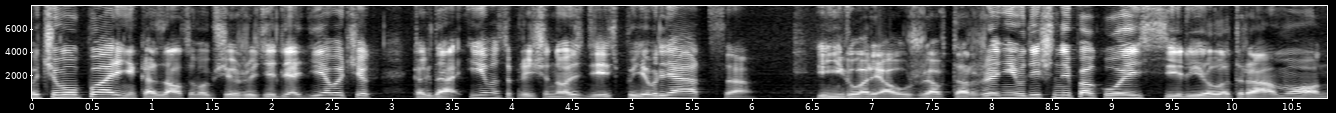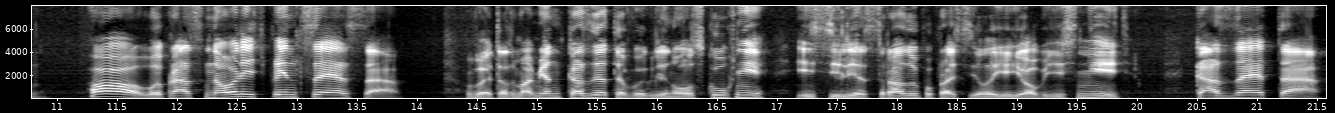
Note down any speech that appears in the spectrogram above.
Почему парень оказался в общежитии для девочек, когда им запрещено здесь появляться? И не говоря уже о вторжении в личный покой Силии Латрамон. «О, вы проснулись, принцесса!» В этот момент Казета выглянула с кухни, и Силия сразу попросила ее объяснить. «Казета,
